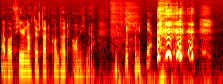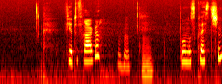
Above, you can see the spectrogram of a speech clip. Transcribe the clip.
Aber viel nach der Stadt kommt halt auch nicht mehr. Vierte Frage. Mhm. Mhm. Bonus Question.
